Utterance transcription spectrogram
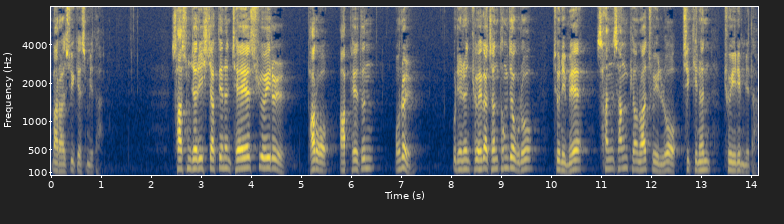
말할 수 있겠습니다. 사순절이 시작되는 제 수요일을 바로 앞에 둔 오늘 우리는 교회가 전통적으로 주님의 산상 변화 주일로 지키는 주일입니다.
